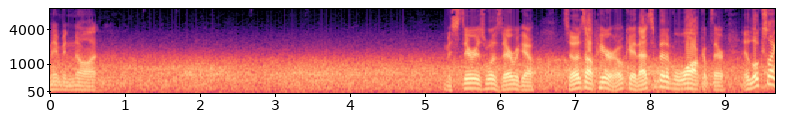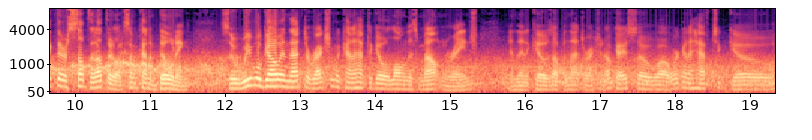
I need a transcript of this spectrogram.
Maybe not. Mysterious Woods, there we go. So it's up here. Okay, that's a bit of a walk up there. It looks like there's something up there, like some kind of building. So we will go in that direction. We kind of have to go along this mountain range, and then it goes up in that direction. Okay, so uh, we're going to have to go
